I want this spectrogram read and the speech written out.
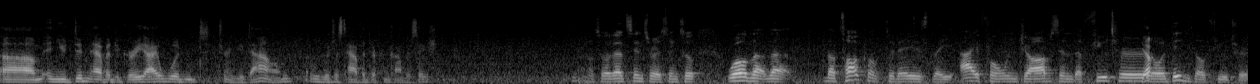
Um, and you didn't have a degree, I wouldn't turn you down. We would just have a different conversation. Yeah, So that's interesting. So, well, the, the, the talk of today is the iPhone jobs and the future Yep. or digital future.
